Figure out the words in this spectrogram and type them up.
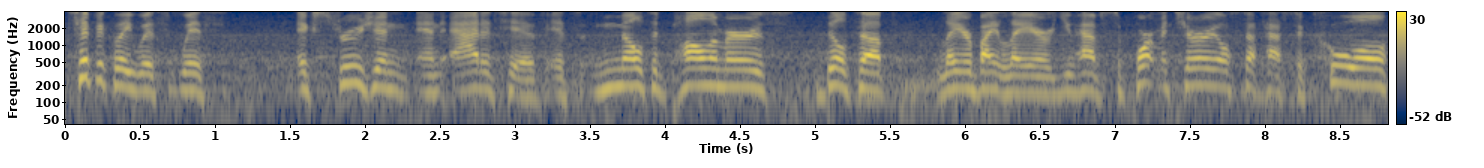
typically with, with extrusion and additive, it's melted polymers built up layer by layer. You have support material, stuff has to cool.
